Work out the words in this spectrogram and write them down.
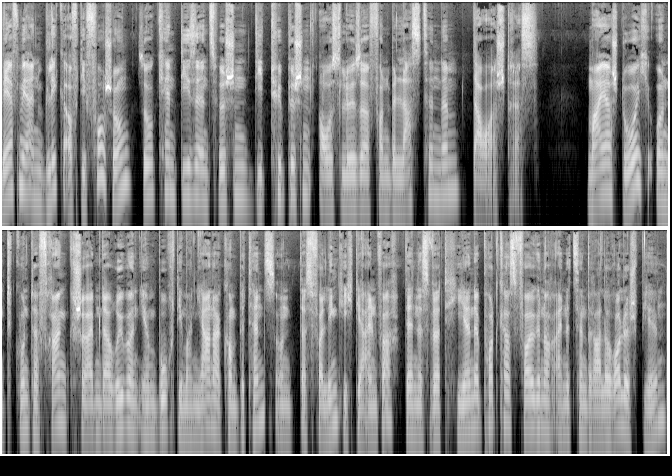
Werfen wir einen Blick auf die Forschung, so kennt diese inzwischen die typischen Auslöser von belastendem Dauerstress. Maya Storch und Gunther Frank schreiben darüber in ihrem Buch Die Manjana-Kompetenz und das verlinke ich dir einfach, denn es wird hier in der Podcast-Folge noch eine zentrale Rolle spielen.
